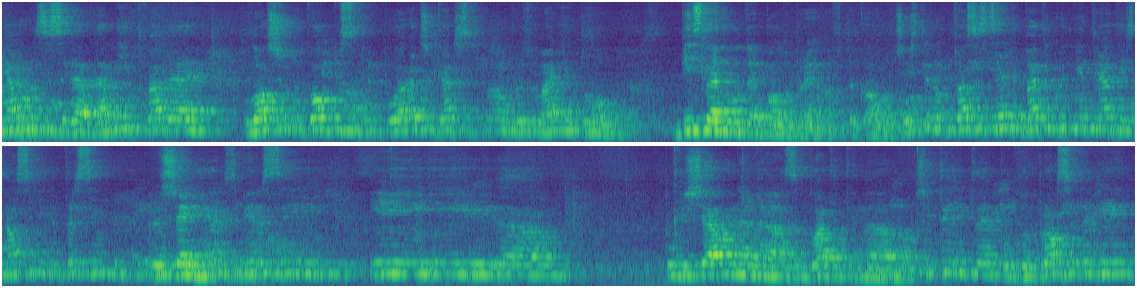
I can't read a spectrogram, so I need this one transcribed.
нямам за сега данни, това да е лошо, доколкото се предполага, че качеството на образованието би следвало да е по-добре в такова училище, но това са все дебати, които ние трябва да износим и да търсим решения, разбира се, и, и, и а, повишаване на заплатите на учителите, под въпроса дали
